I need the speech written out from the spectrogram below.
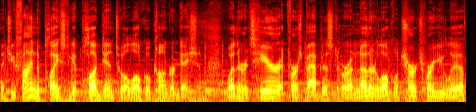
that you find a place to get plugged into a local congregation, whether it's here at First Baptist or another local church where you live.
